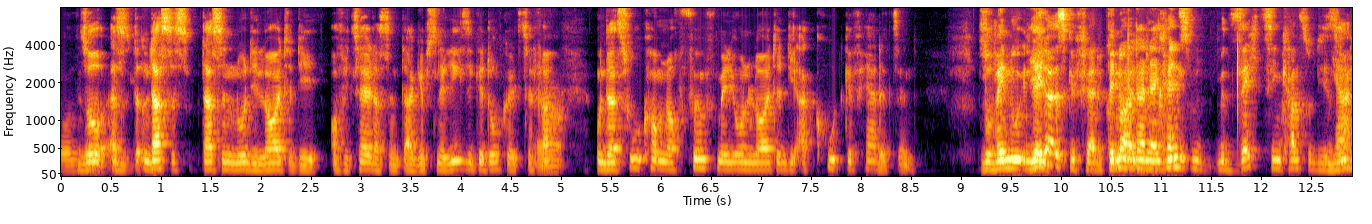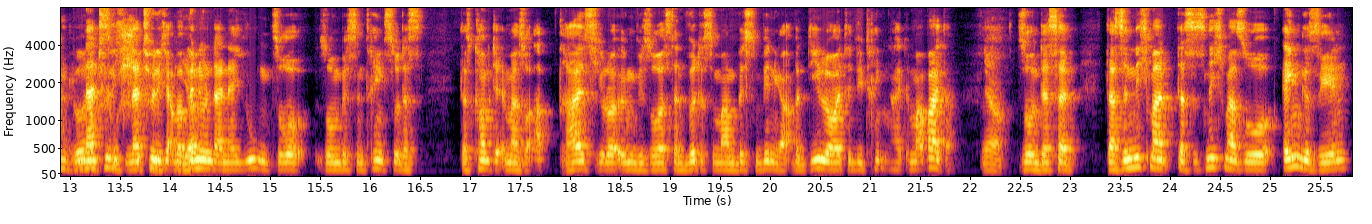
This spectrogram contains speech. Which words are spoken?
und So, also, und das, ist, das sind nur die Leute, die offiziell das sind. Da gibt es eine riesige Dunkelziffer. ja. Und dazu kommen noch 5 Millionen Leute, die akut gefährdet sind. So, wenn du in Jeder der. ist gefährdet. wenn Guck du mal, in deiner du kennst mit, mit 16 kannst du die so ja, die Birne natürlich, natürlich, aber Bier. wenn du in deiner Jugend so, so ein bisschen trinkst, so das, das kommt ja immer so ab 30 oder irgendwie sowas, dann wird es immer ein bisschen weniger. Aber die Leute, die trinken halt immer weiter. ja. So, und deshalb, das sind nicht mal, das ist nicht mal so eng gesehen,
